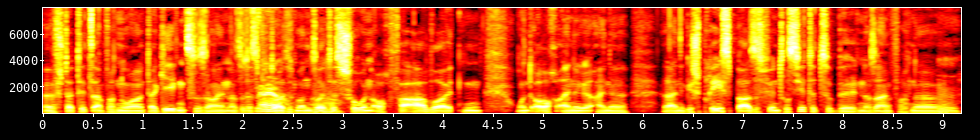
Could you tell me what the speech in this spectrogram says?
äh, statt jetzt einfach nur dagegen zu sein. Also das bedeutet, man sollte ja. es schon auch verarbeiten und auch eine, eine, eine Gesprächsbasis für Interessierte zu bilden. Also einfach eine,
